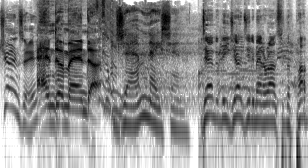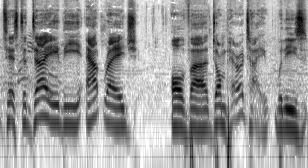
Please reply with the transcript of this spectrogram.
Jonesy. and Amanda. Jam Nation. Down to the Jonesy and Amanda answer the pub test today. The outrage of uh, Dom Perrottet with his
